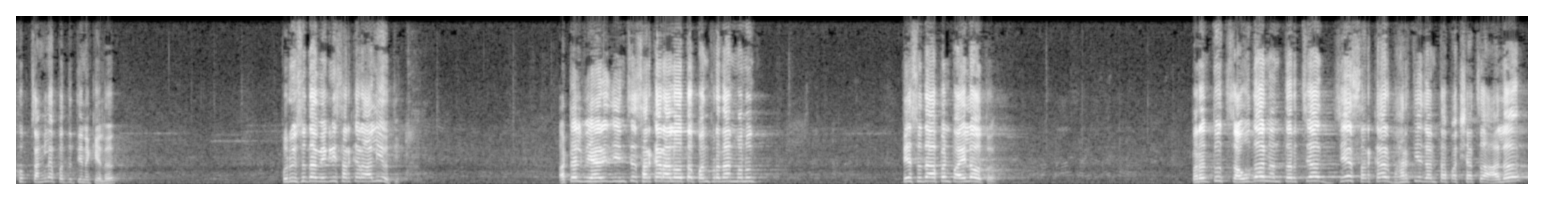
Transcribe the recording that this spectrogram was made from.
खूप चांगल्या पद्धतीनं केलं. पूर्वी सुद्धा वेगळी सरकार आली होती. अटल बिहारीजींचं सरकार आलं होतं पंतप्रधान म्हणून. ते सुद्धा आपण पाहिलं होतं. परंतु चौदा नंतरचं जे सरकार भारतीय जनता पक्षाचं आलं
